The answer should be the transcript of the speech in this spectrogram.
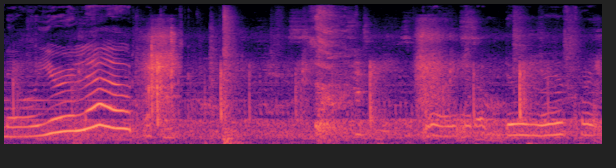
Know you're allowed. Okay. Yeah, what I'm doing is quite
